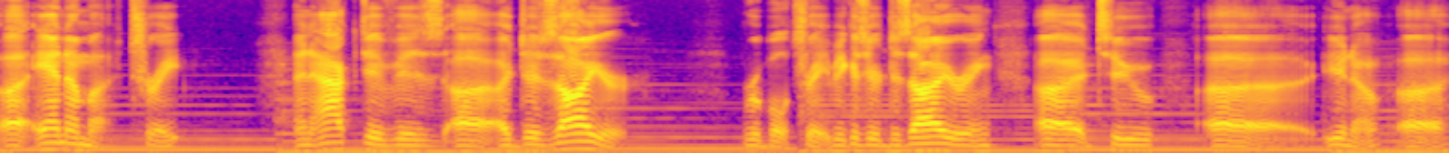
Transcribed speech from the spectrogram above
uh, anima trait, and active is uh, a desirable trait because you're desiring uh, to. Uh, you know, uh,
